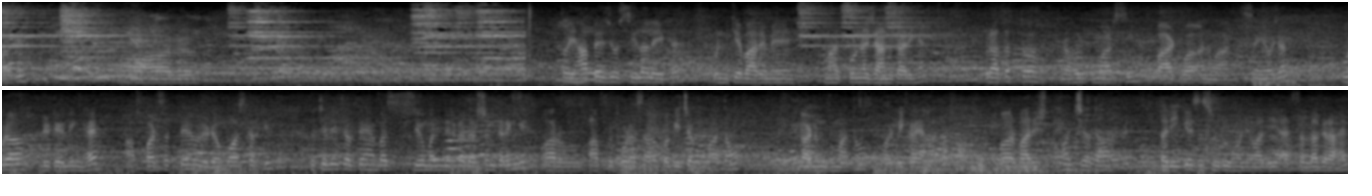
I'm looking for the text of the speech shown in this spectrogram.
आगे। और तो यहाँ पे जो शिला लेख है, उनके बारे में महत्वपूर्ण जानकारी है। पुरातत्व, राहुल कुमार सिंह पाठ व अनुवाद, संयोजन। पूरा डिटेलिंग है, आप पढ़ सकते हैं, वीडियो पॉज करके। तो चलिए चलते हैं, बस शिव मंदिर का दर्शन करेंगे और आपको थोड़ा सा बगीचा घुमाता हूँ गार्डन घुमाता हूँ वाटिका यहाँ का और बारिश बहुत ज़्यादा तरीके से शुरू होने वाली है, ऐसा लग रहा है।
